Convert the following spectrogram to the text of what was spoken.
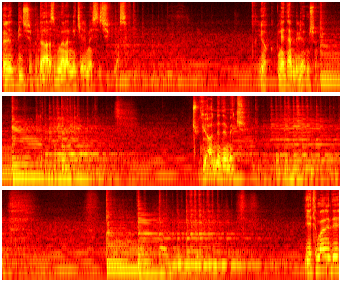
Öyle bir çırpıda ağzımdan anne kelimesi çıkmaz. Yok. Neden biliyor musun? Çünkü anne demek... Yetimhanede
